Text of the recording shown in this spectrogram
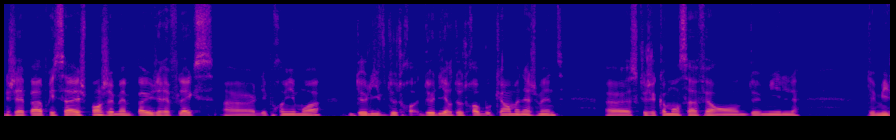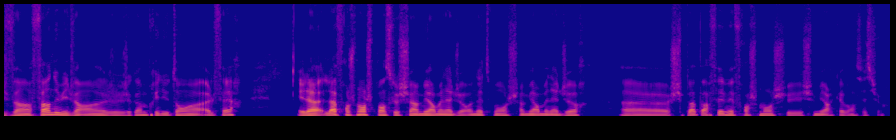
j'avais pas appris ça et je pense j'ai même pas eu le réflexe euh, les premiers mois de lire deux trois de lire deux trois bouquins en management, ce que j'ai commencé à faire en 2000 2020, fin 2020. Hein, j'ai quand même pris du temps à le faire. Et là, là, franchement, je pense que je suis un meilleur manager. Honnêtement, je suis un meilleur manager. Euh, je suis pas parfait, mais franchement, je suis, je suis meilleur qu'avant, c'est sûr.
